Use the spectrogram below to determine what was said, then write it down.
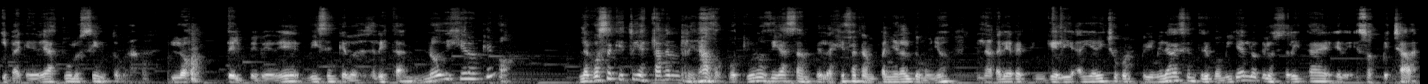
y para que veas tú los síntomas, los del PPD dicen que los socialistas no dijeron que no. La cosa es que esto ya estaba enredado, porque unos días antes la jefa de campaña Heraldo Muñoz, Natalia Pertingeli, había dicho por primera vez, entre comillas, lo que los socialistas eh, sospechaban,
